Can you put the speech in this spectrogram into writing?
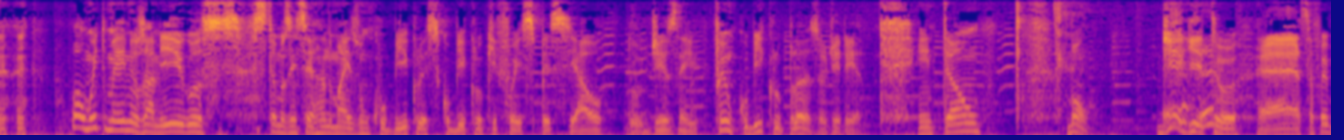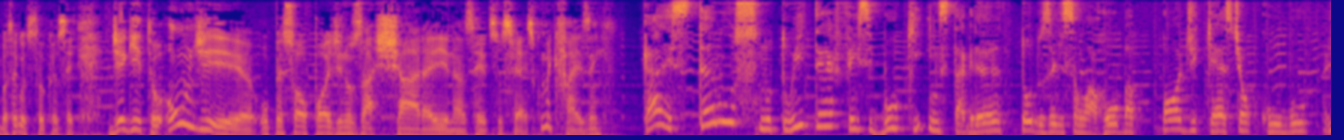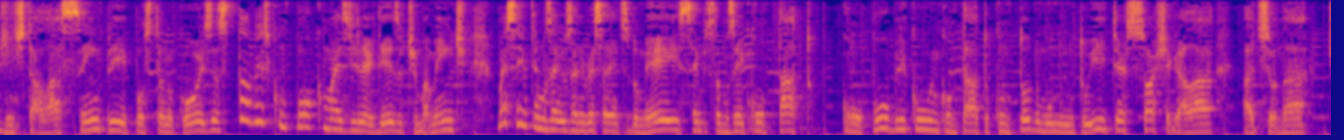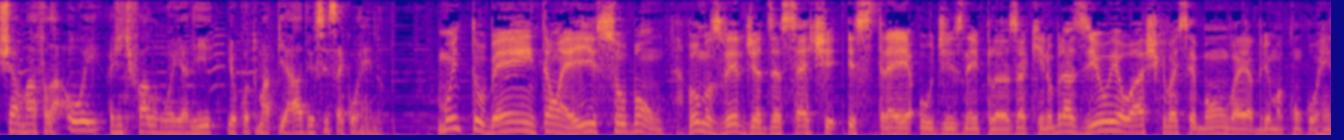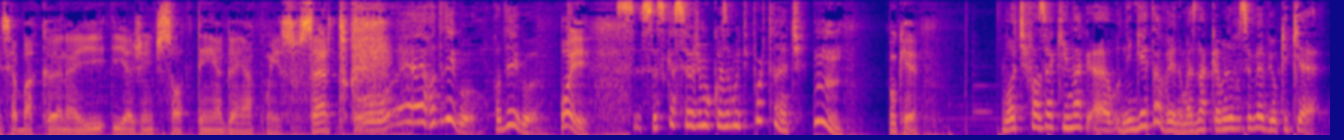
Bom, muito bem, meus amigos. Estamos encerrando mais um cubículo. Esse cubículo que foi especial do Disney. Foi um cubículo plus, eu diria. Então, bom, Dieguito, é, essa foi boa, você gostou que eu sei. Dieguito, onde o pessoal pode nos achar aí nas redes sociais? Como é que faz, hein? Cara, estamos no Twitter, Facebook, Instagram, todos eles são arroba podcast ao cubo. A gente tá lá sempre postando coisas, talvez com um pouco mais de lerdeza ultimamente, mas sempre temos aí os aniversariantes do mês, sempre estamos aí em contato com o público, em contato com todo mundo no Twitter, só chegar lá, adicionar, chamar, falar oi, a gente fala um oi ali, e eu conto uma piada e você sai correndo. Muito bem, então é isso. Bom, vamos ver, dia 17 estreia o Disney Plus aqui no Brasil e eu acho que vai ser bom, vai abrir uma concorrência bacana aí e a gente só tem a ganhar com isso, certo? Ô, é, Rodrigo, Rodrigo. Oi. Você esqueceu de uma coisa muito importante. Hum, o quê? Vou te fazer aqui na. Eh, ninguém tá vendo, mas na câmera você vai ver o que, que é.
